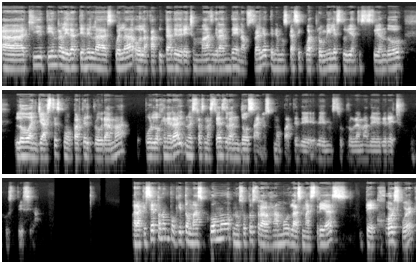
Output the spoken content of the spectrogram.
Uh, QUT en realidad tiene la escuela o la facultad de derecho más grande en Australia. Tenemos casi 4.000 estudiantes estudiando Law and Justice como parte del programa por lo general, nuestras maestrías duran dos años como parte de, nuestro programa de Derecho y Justicia. Para que sepan un poquito más cómo nosotros trabajamos las maestrías de coursework,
